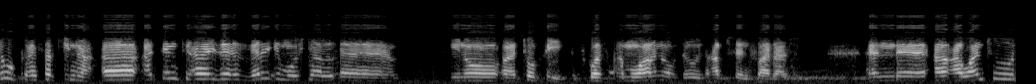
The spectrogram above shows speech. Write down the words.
Look, uh, Sakina, uh, I think uh, it's a very emotional, uh, you know, uh, topic because I'm one of those absent fathers. And uh, I, I, want to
